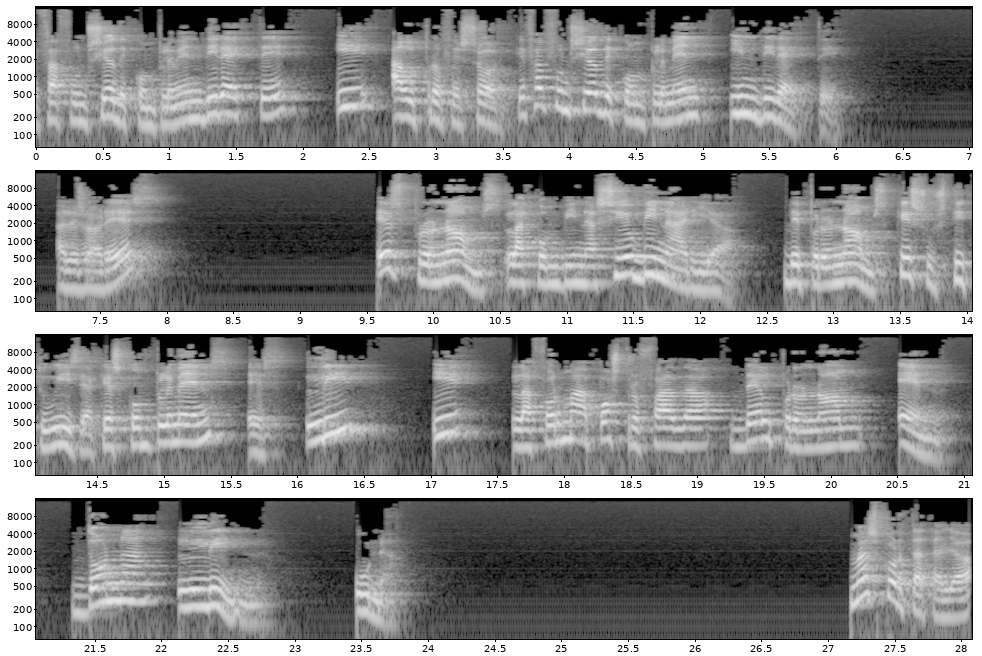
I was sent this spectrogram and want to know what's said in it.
que fa funció de complement directe i al professor, que fa funció de complement indirecte. Aleshores, els pronoms, la combinació binària de pronoms que substitueix aquests complements és li i la forma apostrofada del pronom en. Dona lin, una. M'has portat allò?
